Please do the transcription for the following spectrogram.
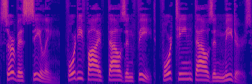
Service ceiling 45,000 feet, 14,000 meters.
